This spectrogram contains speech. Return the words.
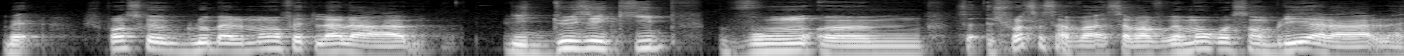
Mais je pense que globalement, en fait, là, la, les deux équipes vont. Euh, je pense que ça va, ça va vraiment ressembler à la,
